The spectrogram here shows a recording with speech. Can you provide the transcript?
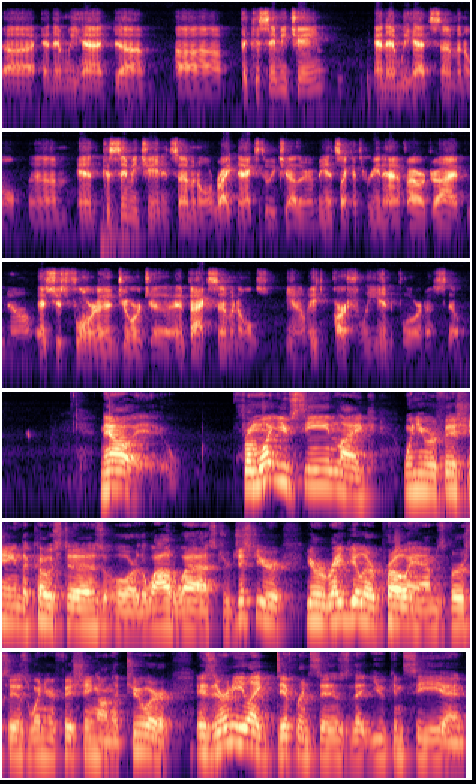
uh, and then we had um, uh, the Kissimmee chain, and then we had Seminole um, and Kissimmee Chain and Seminole right next to each other. I mean, it's like a three and a half hour drive. You know, it's just Florida and Georgia. In fact, Seminole's you know it's partially in Florida still. Now, from what you've seen, like when you were fishing the Costas or the Wild West or just your your regular pro-ams versus when you're fishing on the tour, is there any like differences that you can see and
